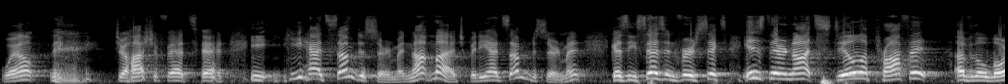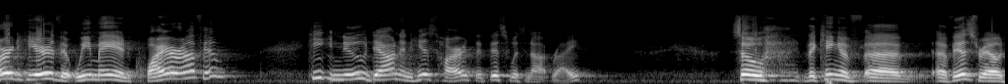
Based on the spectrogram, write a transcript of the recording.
Well, Jehoshaphat said he, he had some discernment, not much, but he had some discernment, because he says in verse 6 Is there not still a prophet of the Lord here that we may inquire of him? He knew down in his heart that this was not right. So the king of, uh, of Israel,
